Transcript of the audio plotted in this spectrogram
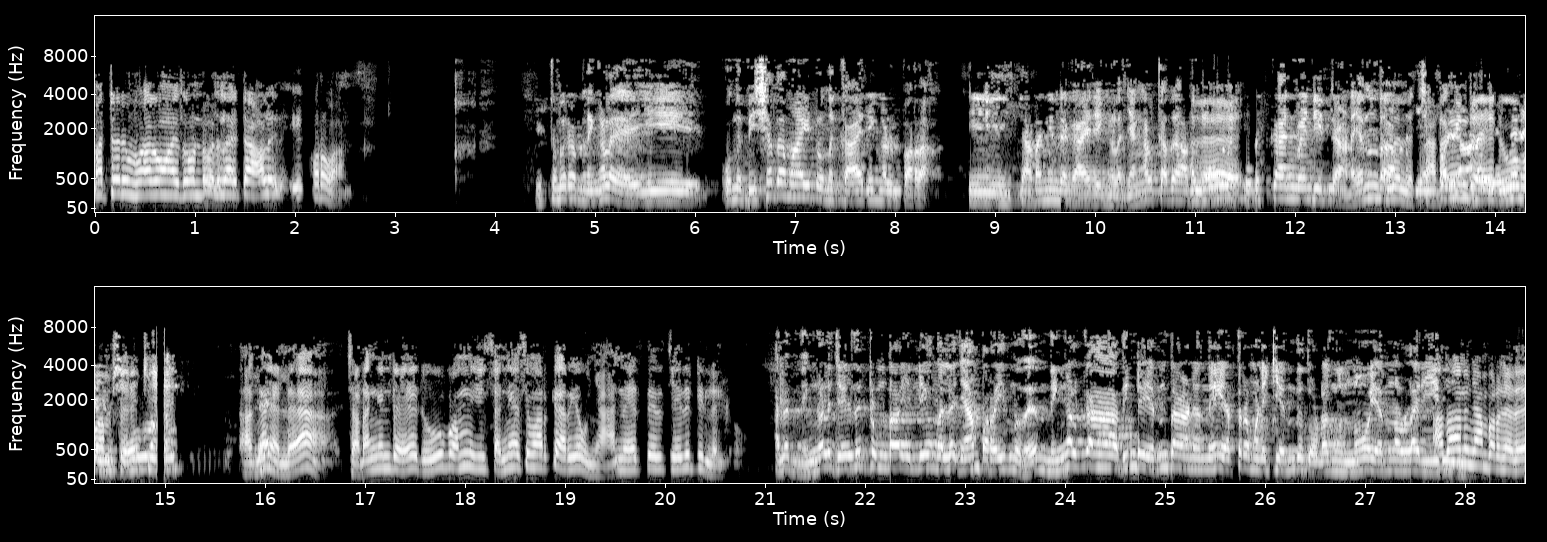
മറ്റൊരു വിഭാഗമായതുകൊണ്ട് വലുതായിട്ട് ആൾ ഈ കുറവാണ്. വിഷ്ണുപുരം നിങ്ങളെ ഈ ഒന്ന് വിശദമായിട്ടൊന്ന് കാര്യങ്ങൾ പറ. ഈ ചടങ്ങിന്റെ കാര്യങ്ങൾ ഞങ്ങൾക്കത് അതുപോലെ കൊടുക്കാൻ വേണ്ടിയിട്ടാണ്. എന്താ ചടങ്ങിന്റെ രൂപം ശരിക്കും? അങ്ങനെയല്ല. ചടങ്ങിന്റെ രൂപം ഈ സന്യാസിമാർക്കേ അറിയാവൂ. ഞാൻ നേരത്തെ ഇത് ചെയ്തിട്ടില്ലല്ലോ. അല്ല നിങ്ങൾ ചെയ്തിട്ടുണ്ടോ ഇല്ലയോ എന്നല്ല ഞാൻ പറയുന്നത്. നിങ്ങൾക്ക് അതിന്റെ എന്താണെന്ന് എത്ര മണിക്ക് എന്ത് തുടങ്ങുന്നു എന്നുള്ള രീതി. അതാണ് ഞാൻ പറഞ്ഞത്.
